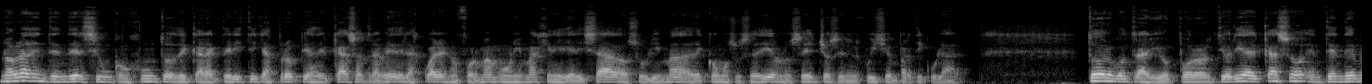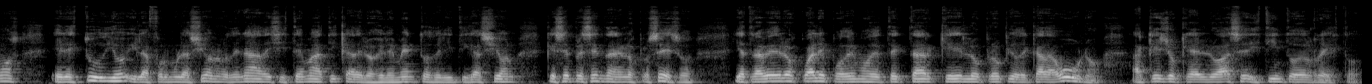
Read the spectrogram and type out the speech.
no habrá de entenderse un conjunto de características propias del caso a través de las cuales nos formamos una imagen idealizada o sublimada de cómo sucedieron los hechos en el juicio en particular. Todo lo contrario, por teoría del caso entendemos el estudio y la formulación ordenada y sistemática de los elementos de litigación que se presentan en los procesos y a través de los cuales podemos detectar qué es lo propio de cada uno, aquello que lo hace distinto del resto.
